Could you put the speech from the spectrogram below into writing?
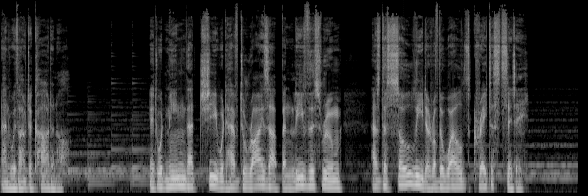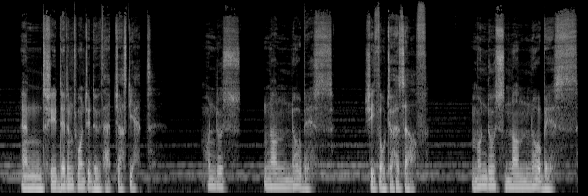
and without a cardinal. It would mean that she would have to rise up and leave this room as the sole leader of the world's greatest city. And she didn't want to do that just yet. Mundus non nobis, she thought to herself. Mundus non nobis.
